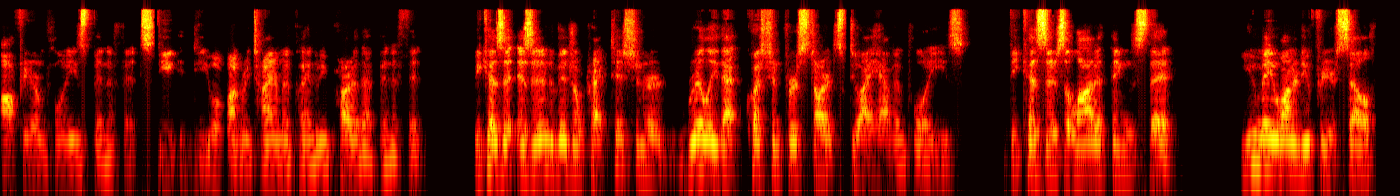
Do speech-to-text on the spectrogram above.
offer your employees benefits? Do you, do you want retirement plan to be part of that benefit? Because as an individual practitioner, really that question first starts Do I have employees? Because there's a lot of things that you may want to do for yourself,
